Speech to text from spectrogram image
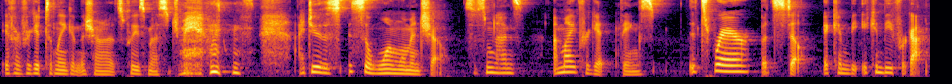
If I forget to link it in the show notes, please message me. I do this, it's a one woman show. So sometimes I might forget things. It's rare, but still, it can be it can be forgotten.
